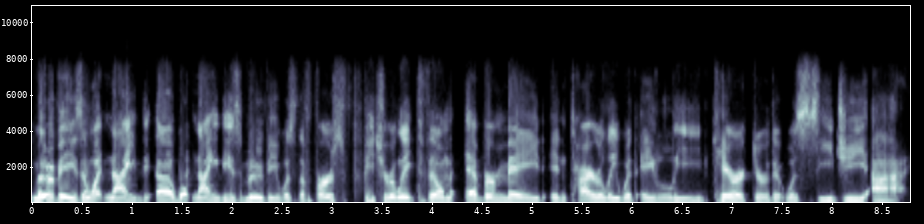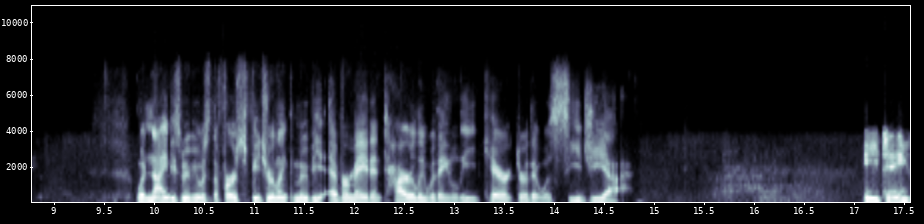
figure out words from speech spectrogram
Movies and what 90 uh, what 90s movie was the first feature-length film ever made entirely with a lead character that was CGI? What 90s movie was the first feature-length movie ever made entirely with a lead character that was CGI? E.T.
